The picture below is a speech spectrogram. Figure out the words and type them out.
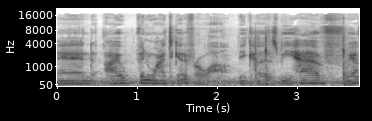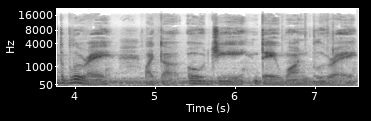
and I've been wanting to get it for a while because we have we have the Blu-ray, like the OG Day One Blu-ray,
